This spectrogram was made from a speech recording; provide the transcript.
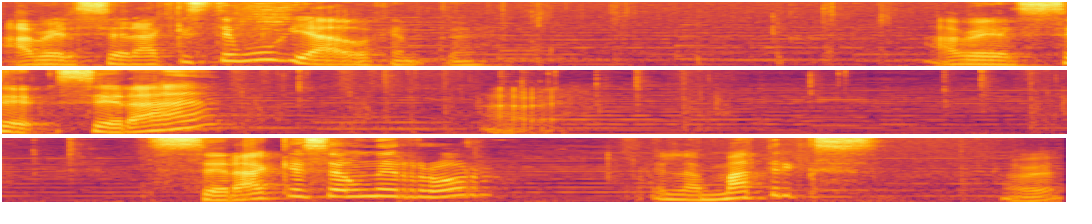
A ver, ¿será que esté bugueado, gente? A ver, ¿será? A ver. ¿Será que sea un error en la Matrix? A ver.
